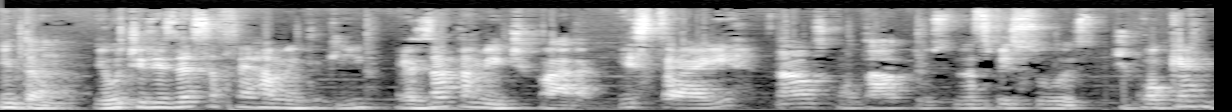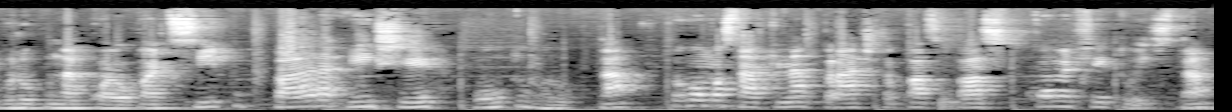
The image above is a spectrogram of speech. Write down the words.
Então, eu utilizo essa ferramenta aqui exatamente para extrair tá, os contatos das pessoas de qualquer grupo na qual eu participo para encher outro grupo, tá? Então, eu vou mostrar aqui na prática, passo a passo, como é feito isso, tá?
